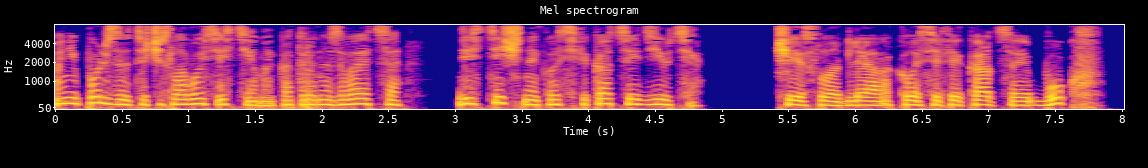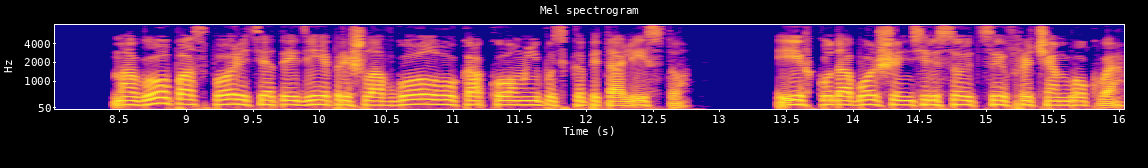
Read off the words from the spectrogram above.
Они пользуются числовой системой, которая называется десятичной классификацией Дьюти. Числа для классификации букв? Могу поспорить, эта идея пришла в голову какому-нибудь капиталисту. Их куда больше интересуют цифры, чем буквы.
